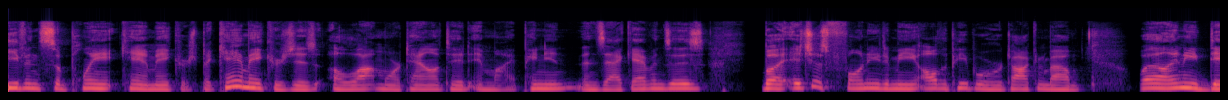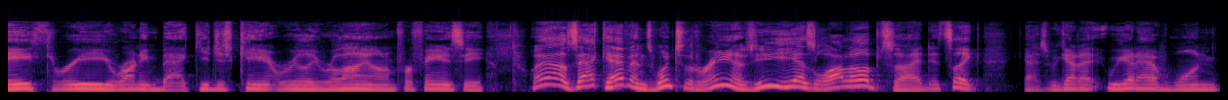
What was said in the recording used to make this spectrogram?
even supplant Cam Akers. But Cam Akers is a lot more talented, in my opinion, than Zach Evans is. But it's just funny to me, all the people who are talking about, well, any day three running back, you just can't really rely on him for fantasy. Well, Zach Evans went to the Rams. He, he has a lot of upside. It's like, guys, we gotta we gotta have one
